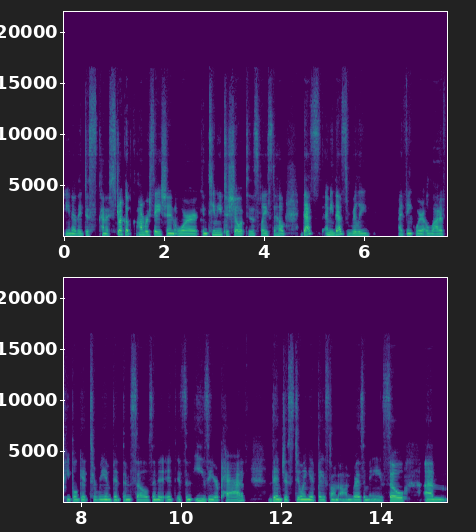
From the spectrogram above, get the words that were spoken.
you know they just kind of struck up conversation or continued to show up to this place to help that's i mean that's really i think where a lot of people get to reinvent themselves and it, it, it's an easier path than just doing it based on on resumes so um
